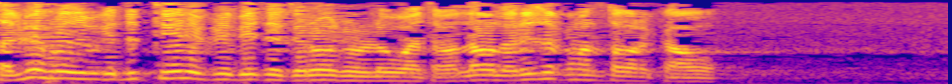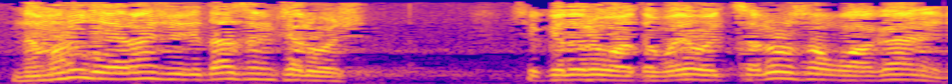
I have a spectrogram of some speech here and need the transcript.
سلوی ورځو کې د تیر کړې به ته درو جوړلو وته الله ول رزق مل تور کاو نمرود ایران شي دا څنګه چلوش چې کله وروته وای وای څلور سو واغانې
